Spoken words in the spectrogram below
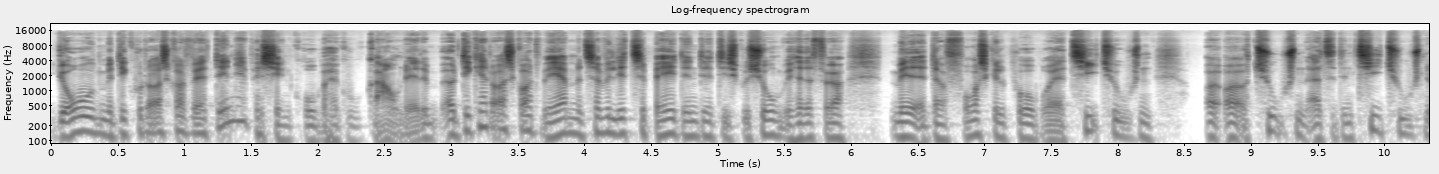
jo, men det kunne da også godt være, at den her patientgruppe har kunne gavn af det. Og det kan da også godt være, men så er vi lidt tilbage i den der diskussion, vi havde før, med at der er forskel på at operere 10.000 og, og 1.000, altså den 10.000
